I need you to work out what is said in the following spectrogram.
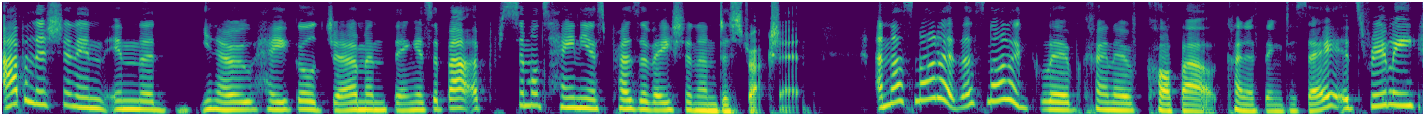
abolition in in the you know hegel german thing is about a simultaneous preservation and destruction. And that's not a that's not a glib kind of cop out kind of thing to say. It's really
